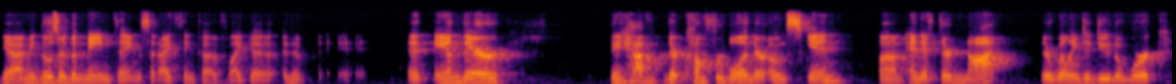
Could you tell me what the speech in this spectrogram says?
yeah i mean those are the main things that i think of like a, an, uh, and and they're they have they're comfortable in their own skin um, and if they're not they're willing to do the work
